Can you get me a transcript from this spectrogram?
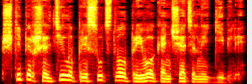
Шкипер Шельтила присутствовал при его окончательной гибели.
